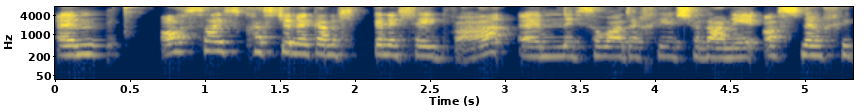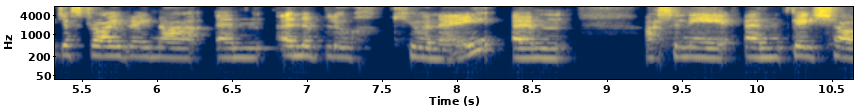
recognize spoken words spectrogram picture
Um, os oes cwestiynau gan y gynulleidfa um, neu sylwadau chi eisiau rannu, os newch chi jyst roi reina um, yn y blwch Q&A, um, allwn ni um, geisio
